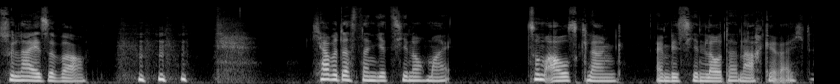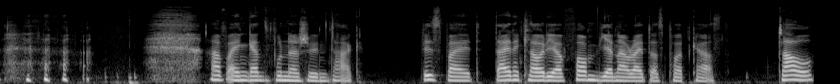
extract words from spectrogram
zu leise war. ich habe das dann jetzt hier nochmal zum Ausklang ein bisschen lauter nachgereicht. Hab einen ganz wunderschönen Tag. Bis bald, deine Claudia vom Vienna Writers Podcast. Ciao.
